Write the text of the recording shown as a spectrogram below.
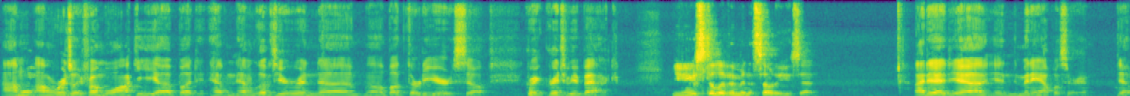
I'm, Yeah. I'm originally from Milwaukee, uh, but haven't haven't lived here in uh, well, about 30 years. So great great to be back. You used to live in Minnesota, you said. I did, yeah, in the Minneapolis area. Yeah.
